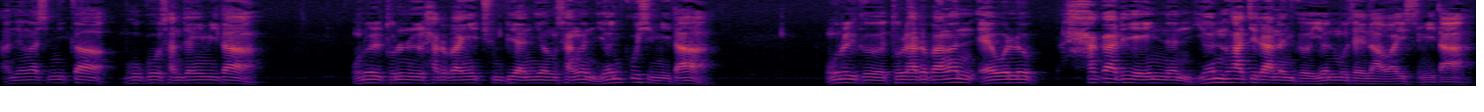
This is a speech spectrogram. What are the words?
안녕하십니까 모구 산장입니다. 오늘 돌 하루방이 준비한 영상은 연꽃입니다. 오늘 그 돌하루방은 애월읍 하가리에 있는 연화지라는 그 연못에 나와 있습니다.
